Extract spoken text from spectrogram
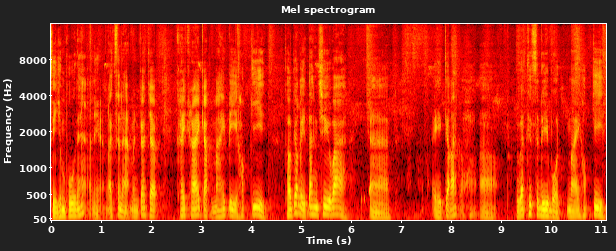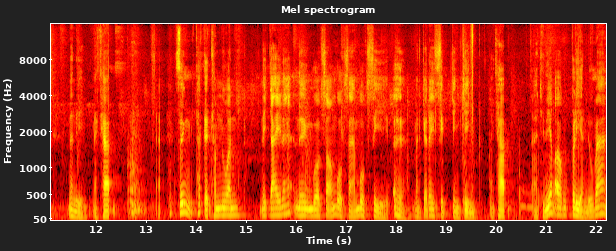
สีชมพูนะฮะเนี่ยลักษณะมันก็จะคล้ายๆกับไม้ตีฮอกกี้ เขาก็เลยตั้งชื่อว่าเอกลักษณ์หรือว่าทฤษฎีบทไม้ฮอกกี้นั่นเองนะครับ ซึ่งถ้าเกิดคำนวณในใจนะฮะหนึ่งบวกสองบวกสามบวกสี่เออ มันก็ได้สิบจริง ๆ นะครับทีนี้เราเปลี่ยนดูบ้าง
